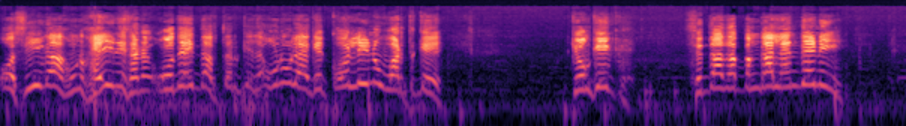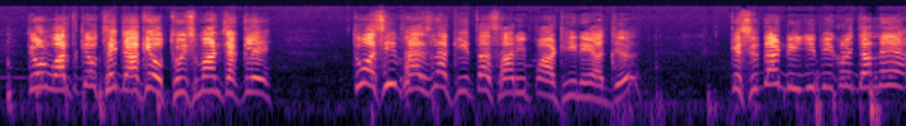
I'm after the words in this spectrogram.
ਉਹ ਸੀਗਾ, ਹੁਣ ਹੈ ਹੀ ਨਹੀਂ ਸਾਡਾ। ਉਹਦੇ ਹੀ ਦਫ਼ਤਰ ਕਿਸੇ ਉਹਨੂੰ ਲੈ ਕੇ ਕੋਹਲੀ ਨੂੰ ਵਰਤ ਕੇ, ਕਿਉਂਕਿ ਸਿੱਧਾ ਦਾ ਪੰਗਾ ਲੈਂਦੇ ਨਹੀਂ। ਤੇ ਹੁਣ ਵਰਤ ਕੇ ਉੱਥੇ ਜਾ ਕੇ ਉੱਥੋਂ ਹੀ ਸਮਾਨ ਚੱਕ ਲਏ। ਤੋ ਅਸੀਂ ਫੈਸਲਾ ਕੀਤਾ, ਸਾਰੀ ਪਾਰਟੀ ਨੇ ਅੱਜ, ਕਿ ਸਿੱਧਾ ਡੀਜੀਪੀ ਕੋਲ ਜਾਂਦੇ ਆ।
